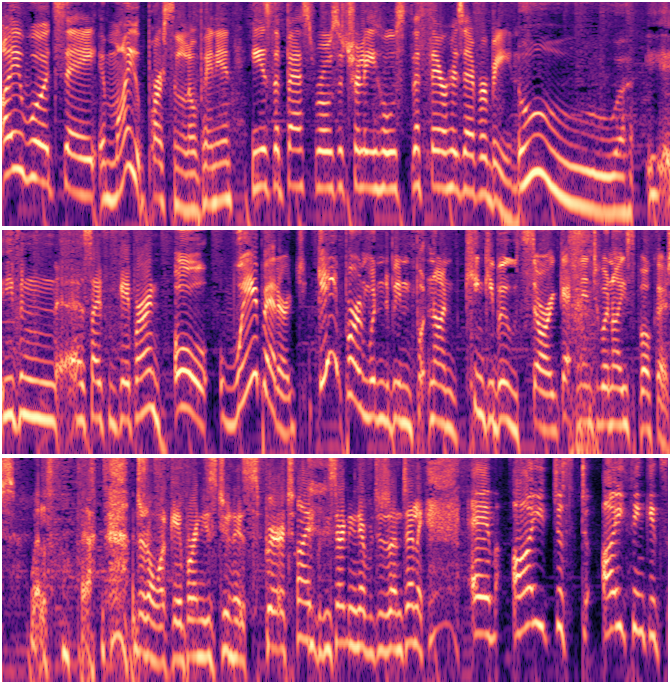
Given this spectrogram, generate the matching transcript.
I would say, in my personal opinion, he is the best Rosa Tralee host that there has ever been. Ooh, even aside from Gay Byrne. Oh, way better. Gay Byrne wouldn't have been putting on kinky boots or getting into an ice bucket. Well, I don't know what Gay Byrne used to do in his spare time, but he certainly never did it on telly. Um, I just, I think it's,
